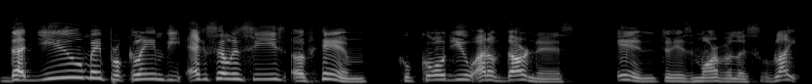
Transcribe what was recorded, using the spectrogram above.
that you may proclaim the excellencies of him who called you out of darkness into his marvelous light.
